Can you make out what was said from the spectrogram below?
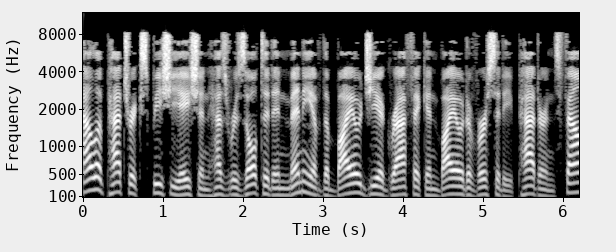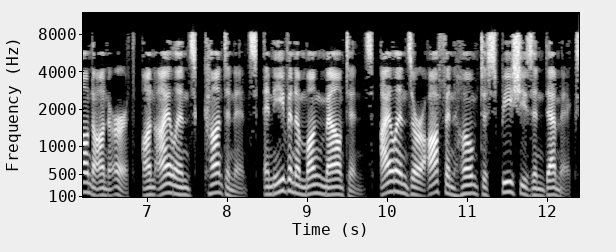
Allopatric speciation has resulted in many of the biogeographic and biodiversity patterns found on Earth, on islands, continents, and even among mountains. Islands are often home to species endemics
